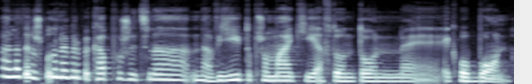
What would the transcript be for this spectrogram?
αλλά τέλος πάντων έπρεπε κάπως έτσι να, να βγει το ψωμάκι αυτών των ε, εκπομπών.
